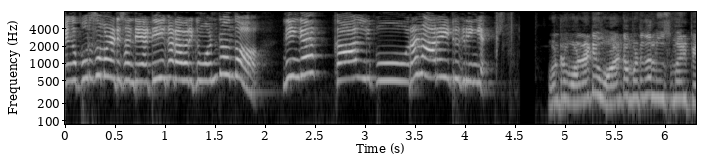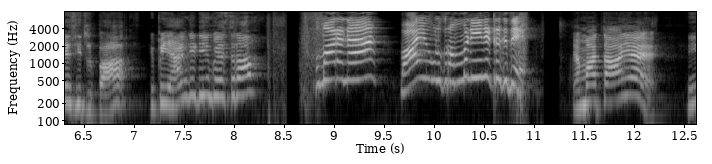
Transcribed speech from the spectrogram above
எங்க புருஷ முன்னாடி சண்டையா டீ கடை வரைக்கும் கொண்டு வந்தோம். நீங்க காலனி பூரா நாரிட்டு இருக்கீங்க. ஒன்று ஒன்னாடி ஓண்ட மட்டும் தான் லூஸ் மாதிரி பேசிட்டு இருப்பா. இப்ப என்கிட்டயும் பேசுறா? குமாரண்ணா வாய் உங்களுக்கு ரொம்ப நீண்டுட்டு இருக்குது. ஏம்மா தாயே நீ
